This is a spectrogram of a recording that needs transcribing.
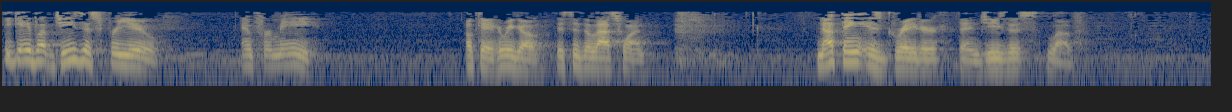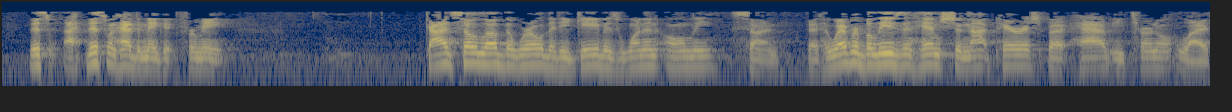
He gave up Jesus for you and for me. Okay, here we go. This is the last one. Nothing is greater than Jesus' love. This, uh, this one had to make it for me. God so loved the world that he gave his one and only Son, that whoever believes in him should not perish but have eternal life.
